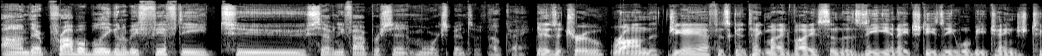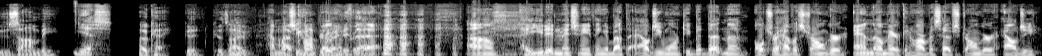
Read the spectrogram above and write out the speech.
Um, they're probably going to be fifty to seventy five percent more expensive. Okay. Is it true, Ron, that GAF is going to take my advice and the Z and HDZ will be changed to Zombie? Yes. Okay, good. Because I Hmm. How much I've you gonna pay him for that? um, hey, you didn't mention anything about the algae warranty, but doesn't the Ultra have a stronger and the American Harvest have stronger algae?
